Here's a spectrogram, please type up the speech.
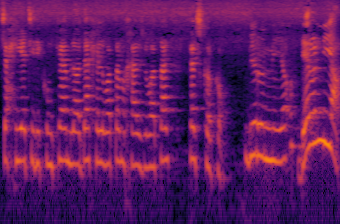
وتحياتي لكم كاملة داخل الوطن وخارج الوطن. كنشكركم. ديروا النية. ديروا النية.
